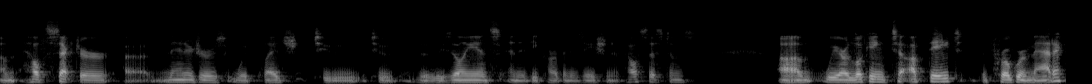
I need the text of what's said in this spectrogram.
um, health sector uh, managers would pledge to, to the resilience and the decarbonization of health systems. Um, we are looking to update the programmatic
